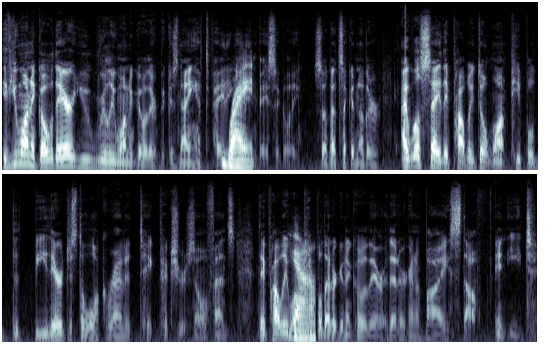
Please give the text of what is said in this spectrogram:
if you want to go there, you really want to go there because now you have to pay to right. get in, basically. So that's like another. I will say they probably don't want people to be there just to walk around and take pictures. No offense, they probably want Yeah. people that are going to go there that are going to buy stuff and eat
